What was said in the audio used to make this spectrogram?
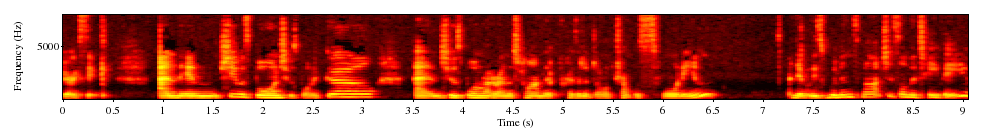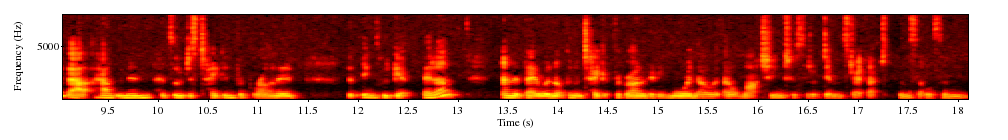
very sick. And then she was born. She was born a girl, and she was born right around the time that President Donald Trump was sworn in. And there were these women's marches on the TV about how women had sort of just taken for granted that things would get better and that they were not going to take it for granted anymore. And they were, they were marching to sort of demonstrate that to themselves and,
